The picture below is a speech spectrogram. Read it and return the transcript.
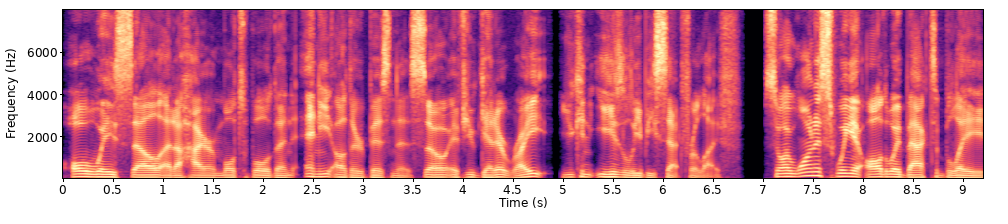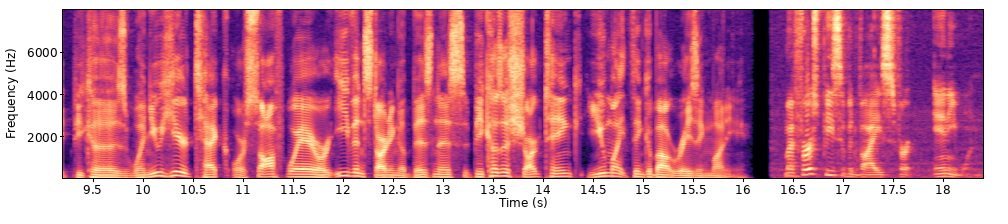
always sell at a higher multiple than any other business. So if you get it right, you can easily be set for life. So I want to swing it all the way back to Blade because when you hear tech or software or even starting a business, because of Shark Tank, you might think about raising money. My first piece of advice for anyone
